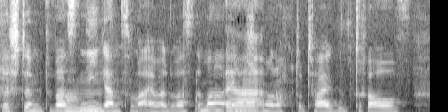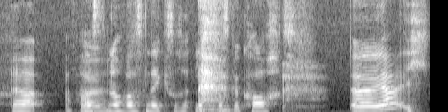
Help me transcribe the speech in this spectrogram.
das stimmt, du warst um, nie ähm, ganz im Eimer, du warst immer ja, eigentlich immer noch total gut drauf. Ja, Voll. Hast du noch was Leckeres gekocht? äh, ja, ich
